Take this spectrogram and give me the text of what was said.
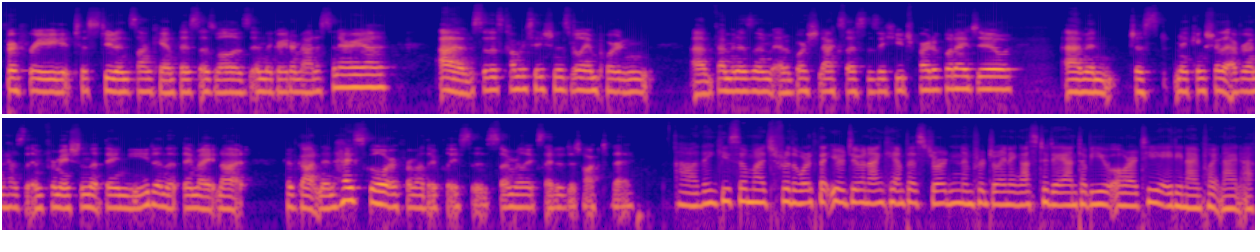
for free to students on campus as well as in the greater Madison area. Um, so this conversation is really important. Um, feminism and abortion access is a huge part of what I do. Um, and just making sure that everyone has the information that they need and that they might not have gotten in high school or from other places. So I'm really excited to talk today. Uh, thank you so much for the work that you're doing on campus, Jordan, and for joining us today on WORT 89.9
